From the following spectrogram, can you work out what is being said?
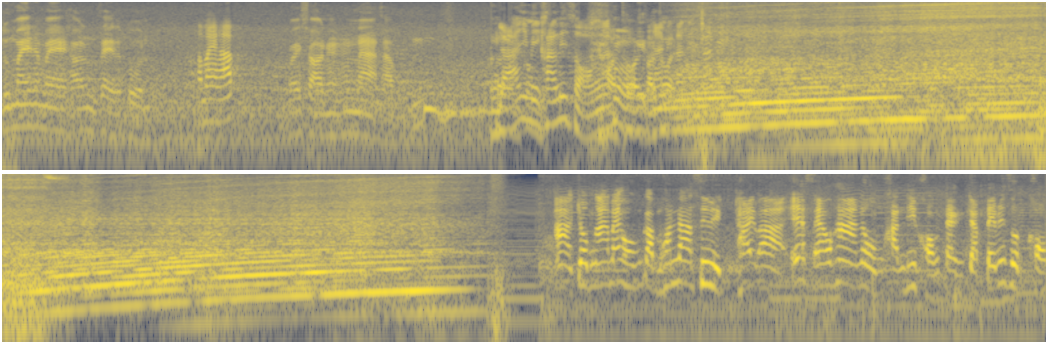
รู้ไหมทำไมเขาถึงใส่ตะปูนทำไมครับ ไว้ช้อนกันข้างหน้าครับ อย่าให้มีครั้งที่สองนะขอโทษขอโทษ ย่ามีคันที่ อะ จบงานไปผมกับ Honda Civic Type R SL5 นะผมคันที่ของแต่งจัดเต็มที่สุดของ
